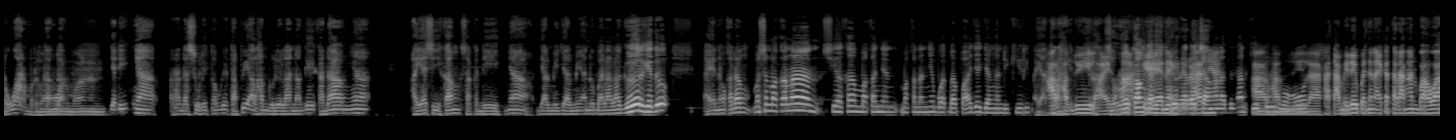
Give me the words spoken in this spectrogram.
luar meureun Kang mohon. jadinya rada sulit oge tapi alhamdulillah nage kadangnya aya sih Kang sakediknya jalmi-jalmi anu balalager gitu aya nama kadang mesen makanan siapa makannya makanannya buat bapak aja jangan dikirim aya atuh lagi. Alhamdulillah aya nu Seueur Kang jadi tidur gitu ere kan, ya. abi kan nuhun. Alhamdulillah. Kata mi deui peuteun aya keterangan bahwa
